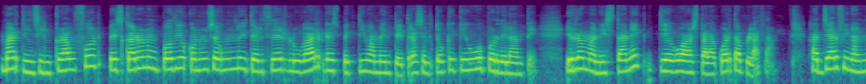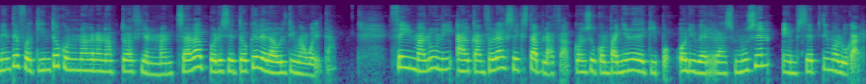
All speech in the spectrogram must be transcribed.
Martins y Crawford pescaron un podio con un segundo y tercer lugar respectivamente tras el toque que hubo por delante, y Roman Stanek llegó hasta la cuarta plaza. Hadjar finalmente fue quinto con una gran actuación manchada por ese toque de la última vuelta. Zane Maloney alcanzó la sexta plaza, con su compañero de equipo Oliver Rasmussen en séptimo lugar.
